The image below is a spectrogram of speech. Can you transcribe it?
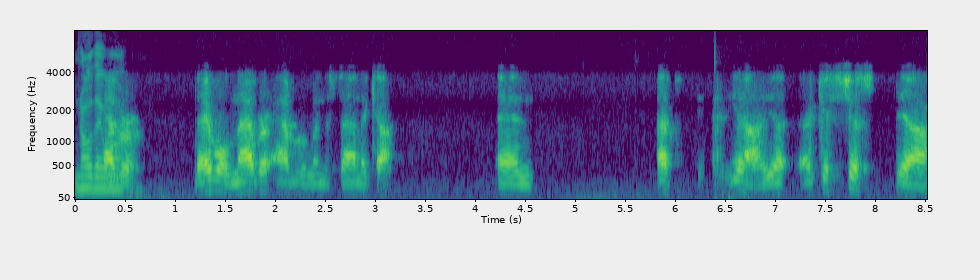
No, they won't. ever. They will never ever win the Stanley Cup. And that's yeah, yeah. Like it's just yeah.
